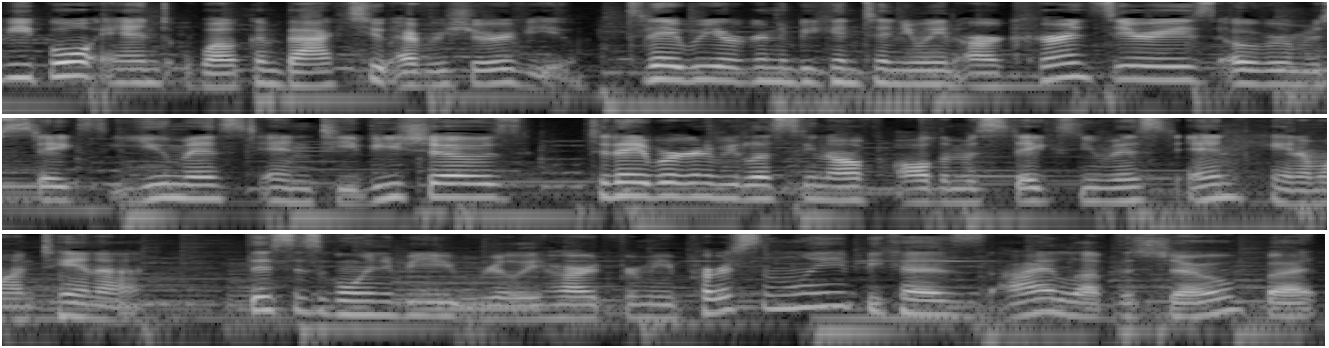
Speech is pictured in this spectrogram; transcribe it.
people, and welcome back to Every Show Review. Today we are going to be continuing our current series over mistakes you missed in TV shows. Today we're going to be listing off all the mistakes you missed in Hannah Montana. This is going to be really hard for me personally because I love the show, but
